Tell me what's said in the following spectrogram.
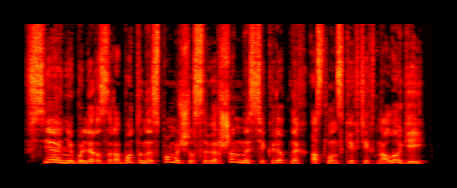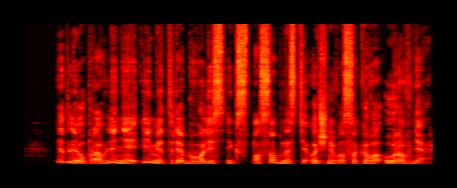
Все они были разработаны с помощью совершенно секретных асланских технологий, и для управления ими требовались их способности очень высокого уровня.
